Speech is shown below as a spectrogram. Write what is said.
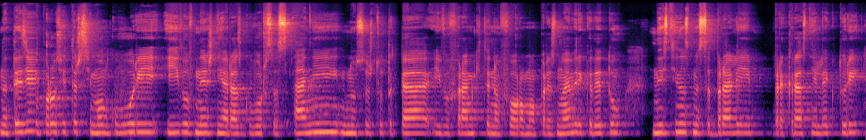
На тези въпроси търсим отговори и в днешния разговор с Ани, но също така и в рамките на форума през ноември, където наистина сме събрали прекрасни лектори,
